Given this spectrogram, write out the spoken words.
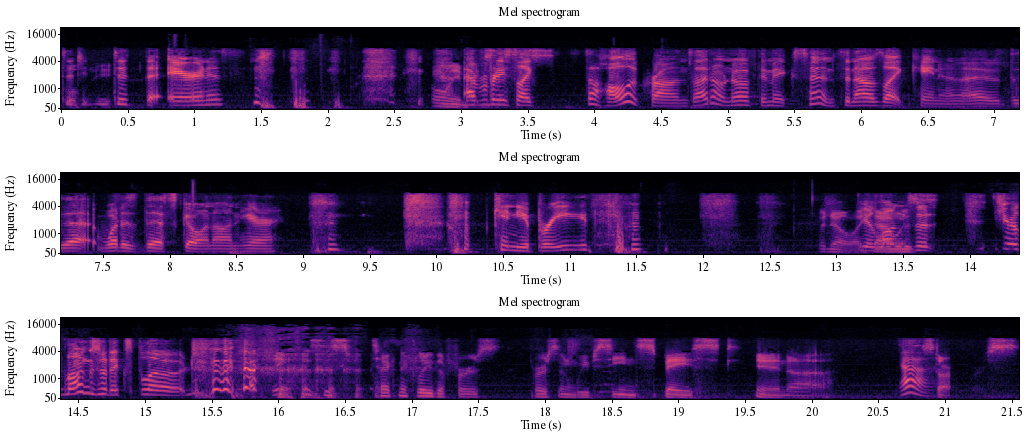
Did, he, did the air in his? Everybody's like the holocrons. I don't know if they make sense. And I was like, Kanan, uh, that what is this going on here? Can you breathe? but no, like your lungs was, would your lungs would explode. I think this is technically the first person we've seen spaced in uh, yeah. Star Wars.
